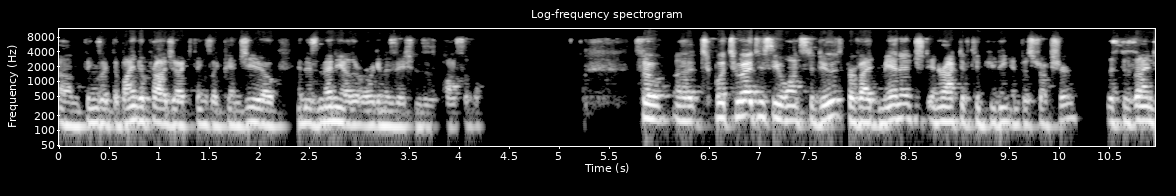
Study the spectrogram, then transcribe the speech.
um, things like the Binder Project, things like Pangeo, and as many other organizations as possible. So uh, what 2i2c wants to do is provide managed interactive computing infrastructure that's designed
